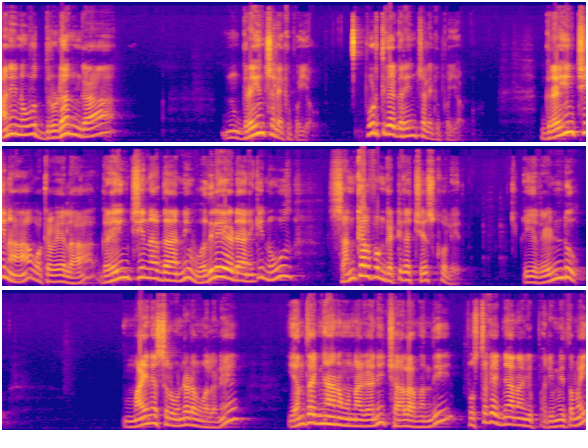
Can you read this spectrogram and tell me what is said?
అని నువ్వు దృఢంగా గ్రహించలేకపోయావు. పూర్తిగా గ్రహించలేకపోయావు. గ్రహించిన ఒకవేళ గ్రహించిన దాన్ని వదిలేయడానికి నువ్వు సంకల్పం గట్టిగా చేసుకోలేదు. ఈ రెండు మైనస్లు ఉండడం వల్లనే ఎంత జ్ఞానం ఉన్నా కానీ చాలామంది పుస్తక జ్ఞానానికి పరిమితమై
